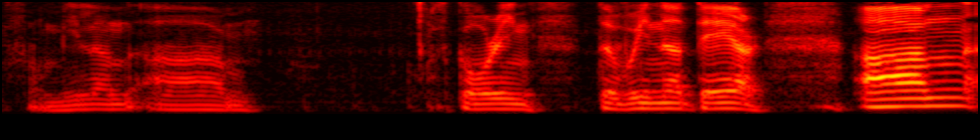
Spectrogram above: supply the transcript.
from Milan um, scoring the winner there. Um,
